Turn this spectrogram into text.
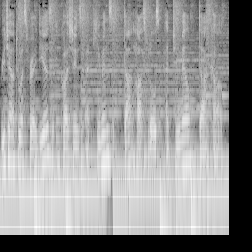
Reach out to us for ideas and questions at humans.hospitals at gmail.com.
